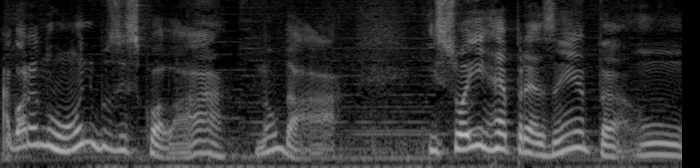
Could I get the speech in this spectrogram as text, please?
Agora no ônibus escolar, não dá. Isso aí representa um,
